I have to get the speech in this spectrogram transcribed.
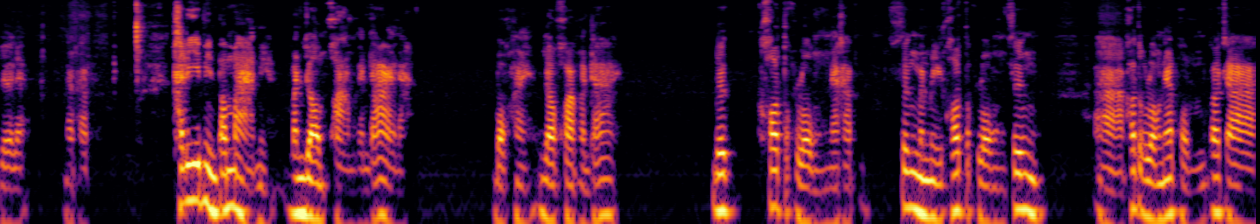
เยอะแล้วนะครับ คดีหมิ่นประมาทเนี่ย มันยอมความกันได้นะบอกให้ยอมความกันได้ ด้วยข้อตกลงนะครับ ซึ่งมันมีข้อตกลง ซึ่งอ่าข้อตกลงเนี่ยผมก็จะอ่า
